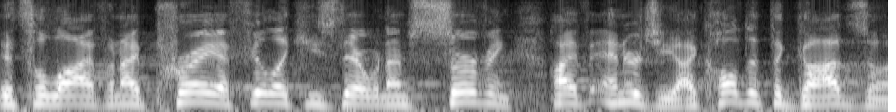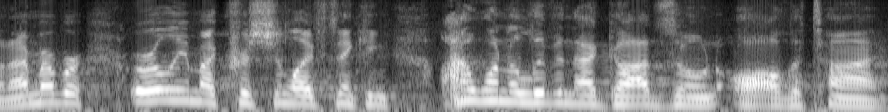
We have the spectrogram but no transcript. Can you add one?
it's alive. When I pray, I feel like He's there. When I'm serving, I have energy. I called it the God zone. I remember early in my Christian life thinking, I want to live in that God zone all the time.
